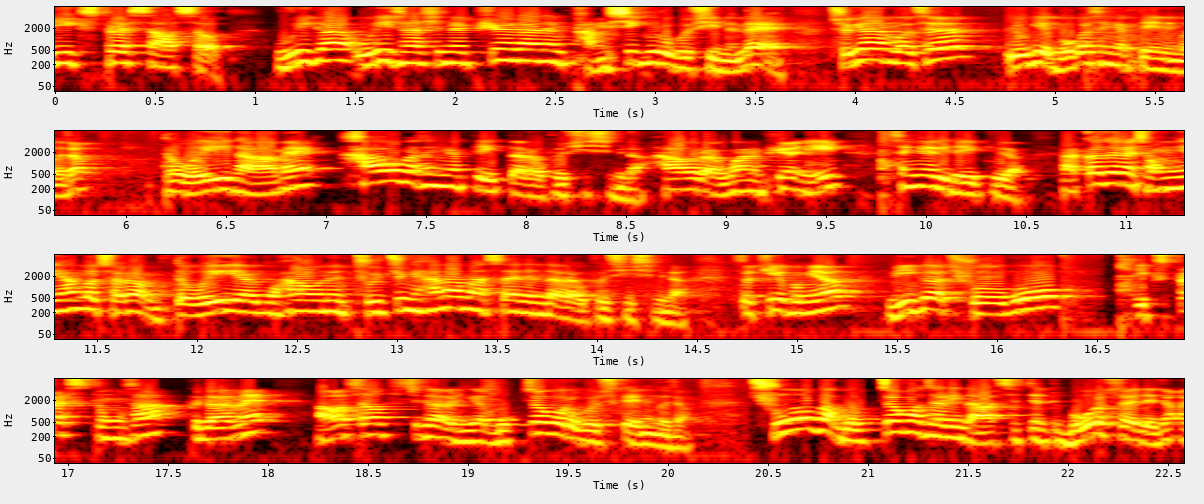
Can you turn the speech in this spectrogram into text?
we express ourselves. 우리가 우리 자신을 표현하는 방식으로 볼 수 있는데 중요한 것은 여기에 뭐가 생략되어 있는 거죠? The way 다음에 how가 생략되어 있다고 볼 수 있습니다. how라고 하는 표현이 생략이 되어 있고요. 아까 전에 정리한 것처럼 the way하고 how는 둘 중에 하나만 써야 된다고 볼 수 있습니다. 그래서 뒤에 보면 we가 주어고 express 동사, 그 다음에 ourselves가 우리가 목적어로 볼 수가 있는 거죠. 주어가 목적어 자리 나왔을 때 또 뭐로 써야 되죠?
